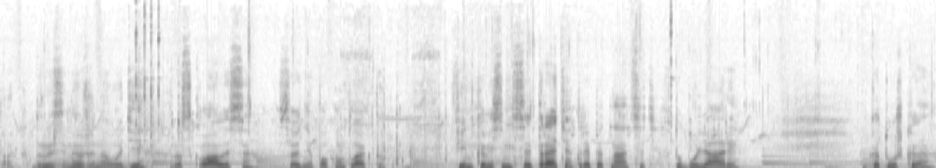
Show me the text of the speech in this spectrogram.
Так, друзі, ми вже на воді розклалися. Сьогодні по комплекту. Фінка 83, 315 в тубулярі. Катушка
